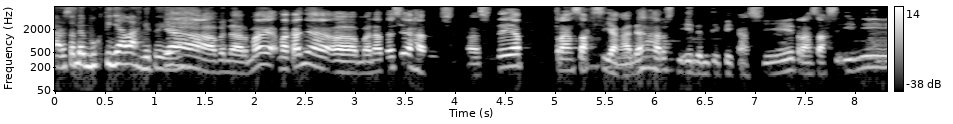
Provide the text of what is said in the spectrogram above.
Harus ada buktinya lah gitu ya. Ya, benar. Ma- Makanya eh, Mbak Natasha harus eh, setiap transaksi yang ada harus diidentifikasi. Transaksi ini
